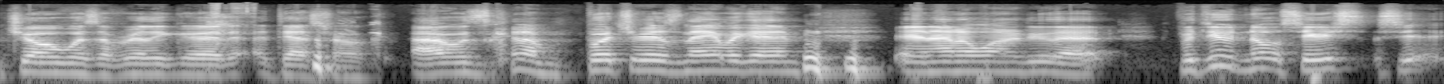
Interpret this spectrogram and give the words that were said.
Joe was a really good Deathstroke. I was gonna butcher his name again, and I don't want to do that. But dude, no, serious, ser-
